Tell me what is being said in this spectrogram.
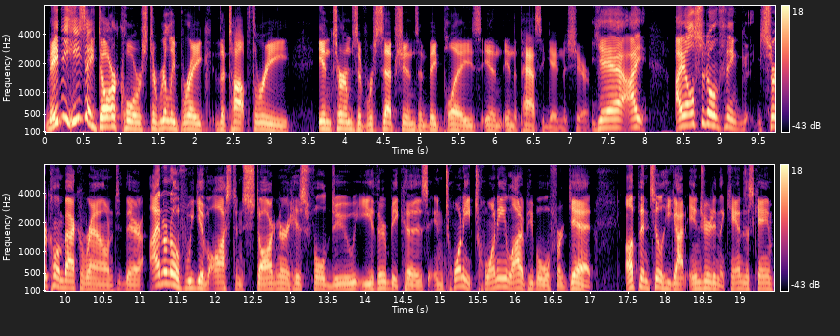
maybe he's a dark horse to really break the top three in terms of receptions and big plays in, in the passing game this year. Yeah, I I also don't think circling back around there. I don't know if we give Austin Stogner his full due either because in 2020, a lot of people will forget up until he got injured in the Kansas game,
